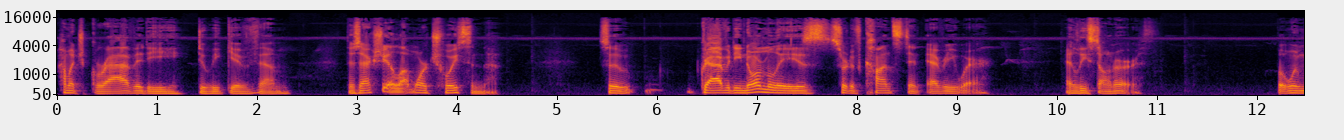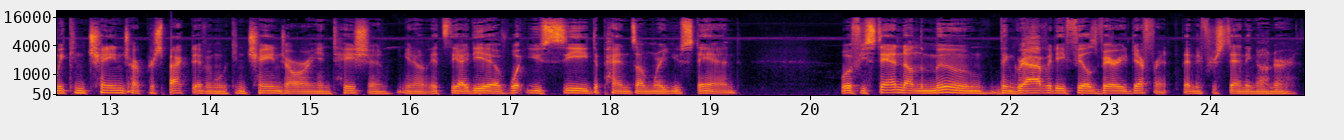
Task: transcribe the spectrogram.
how much gravity do we give them? There's actually a lot more choice in that. So, gravity normally is sort of constant everywhere, at least on Earth. But when we can change our perspective and we can change our orientation, you know, it's the idea of what you see depends on where you stand. Well, if you stand on the moon, then gravity feels very different than if you're standing on Earth.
